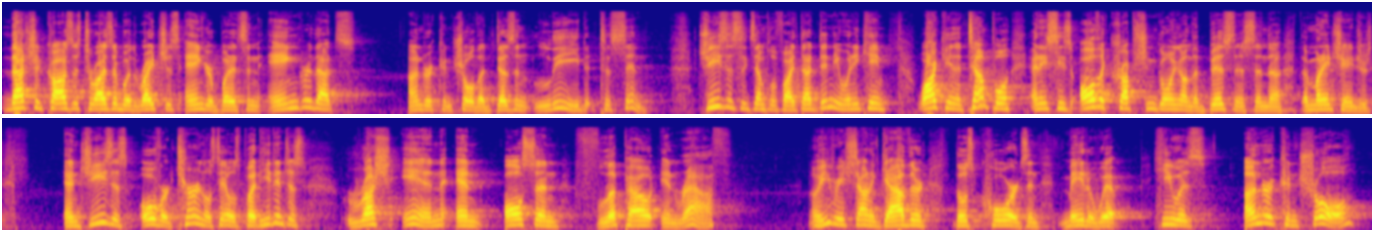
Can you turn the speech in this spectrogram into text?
That should cause us to rise up with righteous anger, but it's an anger that's under control that doesn't lead to sin. Jesus exemplified that, didn't he? When he came walking in the temple and he sees all the corruption going on, the business and the, the money changers. And Jesus overturned those tables, but he didn't just rush in and all of a sudden flip out in wrath. No, he reached down and gathered those cords and made a whip. He was under control,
